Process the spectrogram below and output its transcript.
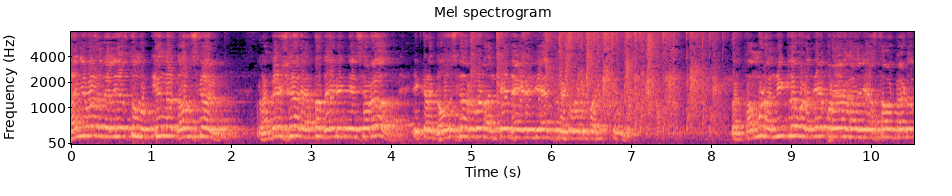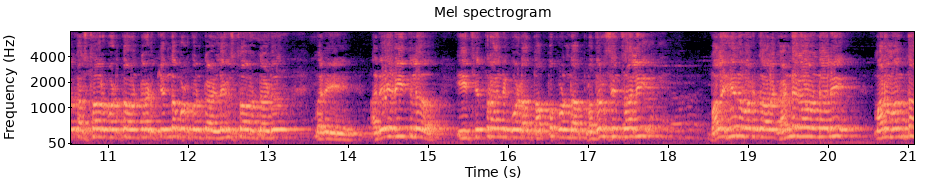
ధన్యవాదాలు తెలియజేస్తూ ముఖ్యంగా గౌస్ గారు. రమేష్ గారు ఎంత ధైర్యం చేశారో ఇక్కడ గౌస్ గారు కూడా అంతే ధైర్యం చేయాల్సినటువంటి పరిస్థితి మరి తమ్ముడు అన్నింటిలో కూడా అదే ప్రయోగాలు చేస్తూ ఉంటాడు కష్టాలు పడుతూ ఉంటాడు కింద పడుతుంటాడు లెగుస్తూ ఉంటాడు. మరి అదే రీతిలో ఈ చిత్రాన్ని కూడా తప్పకుండా ప్రదర్శించాలి. బలహీన వర్గాలకు అండగా ఉండాలి. మనమంతా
